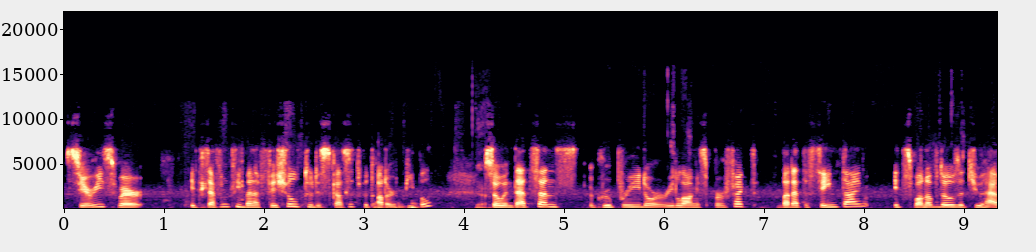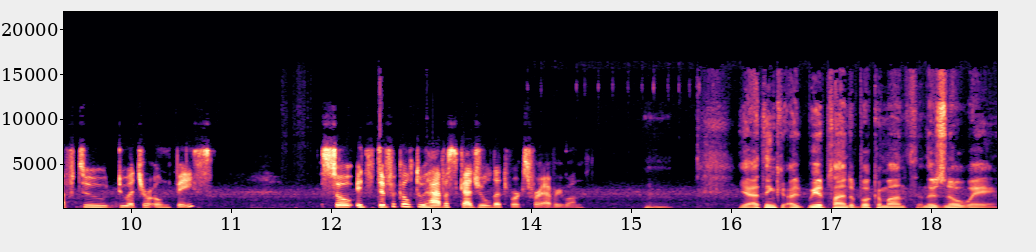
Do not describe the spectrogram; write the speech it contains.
series where it's definitely beneficial to discuss it with other people. Yeah. So in that sense, a group read or a read along is perfect. But at the same time, it's one of those that you have to do at your own pace. So it's difficult to have a schedule that works for everyone. Mhm. Yeah, I think I, we had planned a book a month, and there's no way.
